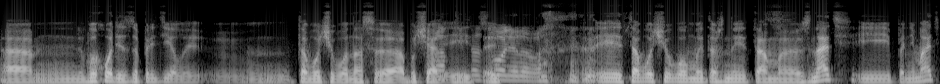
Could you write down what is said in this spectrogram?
э, выходит за пределы того, чего нас э, обучали, и, и того, чего мы должны там э, знать и понимать.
